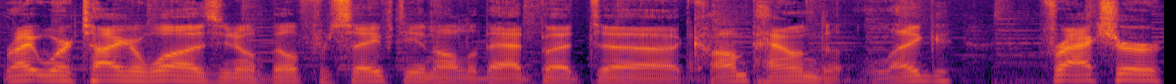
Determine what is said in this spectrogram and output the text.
right where Tiger was, you know, built for safety and all of that. But uh, compound leg fracture,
